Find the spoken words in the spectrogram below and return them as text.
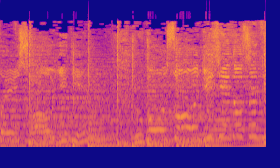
会少一点？如果说一切都是天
